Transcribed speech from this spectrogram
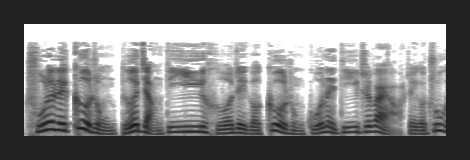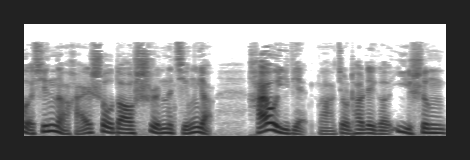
除了这各种得奖第一和这个各种国内第一之外啊，这个朱可心呢还受到世人的敬仰。还有一点啊，就是他这个一生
